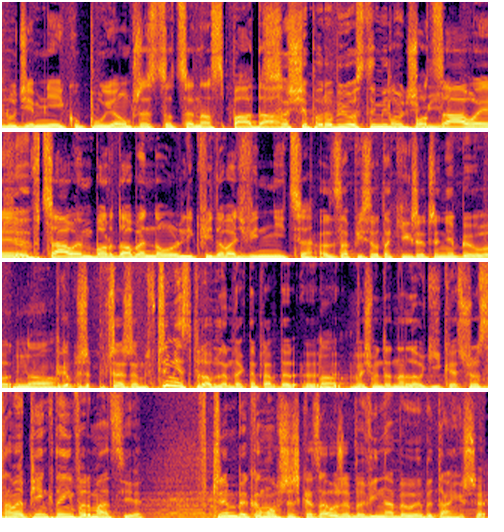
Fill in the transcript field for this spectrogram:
ludzie mniej kupują, przez co cena spada. Co się porobiło z tymi po, ludźmi? po całym, Kie- w całym Bordeaux będą likwidować winnice. Ale zapisał takich rzeczy nie było. No. Tylko, prze- przepraszam, w czym jest problem tak naprawdę? No. Weźmy to na logikę. Są same piękne informacje. W czym by komu przeszkadzało, żeby wina byłyby tańsze?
